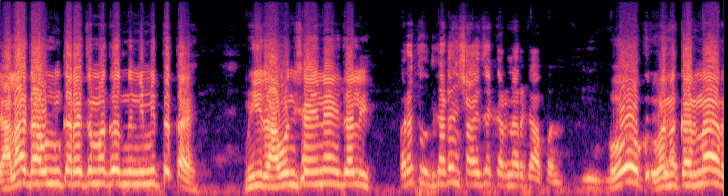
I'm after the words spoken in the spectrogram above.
त्याला डावलून करायचं मग निमित्त काय? मी रावणशाही नाही झाली. परत उद्घाटन शाळेचं करणार का आपण? हो करणार?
